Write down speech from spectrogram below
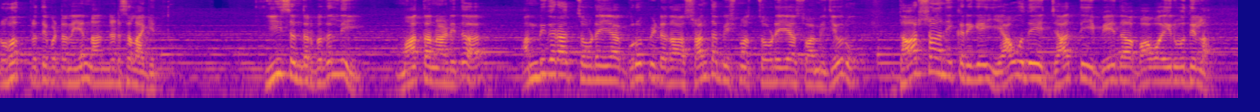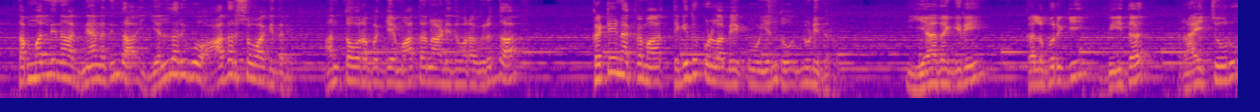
ಬೃಹತ್ ಪ್ರತಿಭಟನೆಯನ್ನು ನಡೆಸಲಾಗಿತ್ತು. ಈ ಸಂದರ್ಭದಲ್ಲಿ ಮಾತನಾಡಿದ ಅಂಬಿಗರಾಜ್ ಚೌಡಯ್ಯ ಗುರುಪೀಠದ ಶಾಂತ ಭೀಷ್ಮ ಚೌಡಯ್ಯ ಸ್ವಾಮೀಜಿಯವರು, ದಾರ್ಶನಿಕರಿಗೆ ಯಾವುದೇ ಜಾತಿ ಭೇದ ಭಾವ ಇರುವುದಿಲ್ಲ. ತಮ್ಮಲ್ಲಿನ ಜ್ಞಾನದಿಂದ ಎಲ್ಲರಿಗೂ ಆದರ್ಶವಾಗಿದ್ದರೆ ಅಂಥವರ ಬಗ್ಗೆ ಮಾತನಾಡಿದವರ ವಿರುದ್ಧ ಕಠಿಣ ಕ್ರಮ ತೆಗೆದುಕೊಳ್ಳಬೇಕು ಎಂದು ನುಡಿದರು. ಯಾದಗಿರಿ, ಕಲಬುರಗಿ, ಬೀದರ್ ರಾಯಚೂರು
